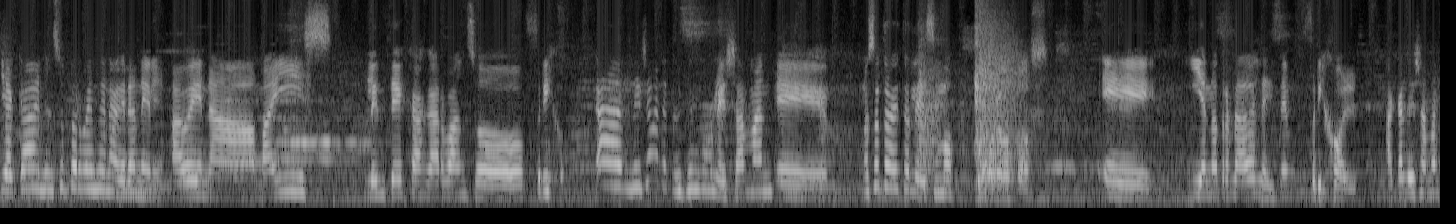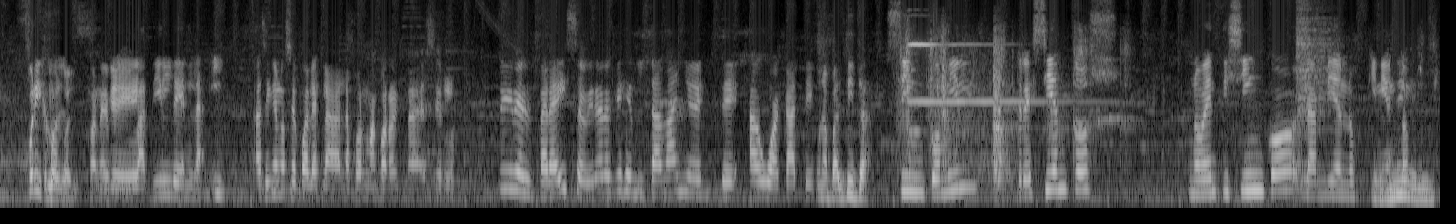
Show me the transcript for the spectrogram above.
Y acá en el súper venden a granel, avena, maíz, lentejas, garbanzo, frijol. Ah, me llama la atención cómo le llaman. Eh, nosotros a esto le decimos porotos. Eh, y en otros lados le dicen frijol. Acá le llaman frijol, Frijol. con el, la tilde en la i. Así que no sé cuál es la, la forma correcta de decirlo. Estoy en el paraíso, mirá lo que es el tamaño de este aguacate. Una paltita, 5.395 la envían los 500 Miren el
